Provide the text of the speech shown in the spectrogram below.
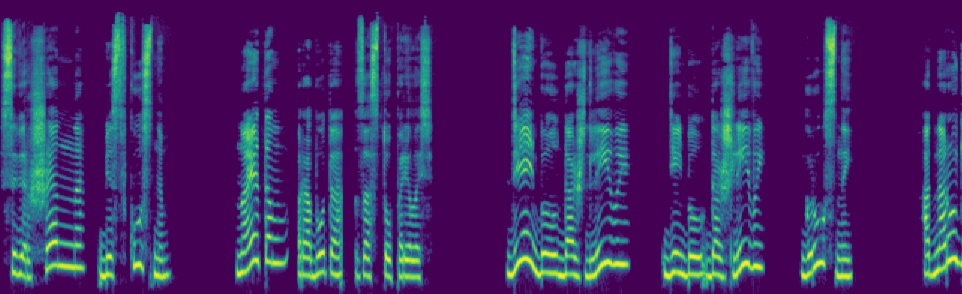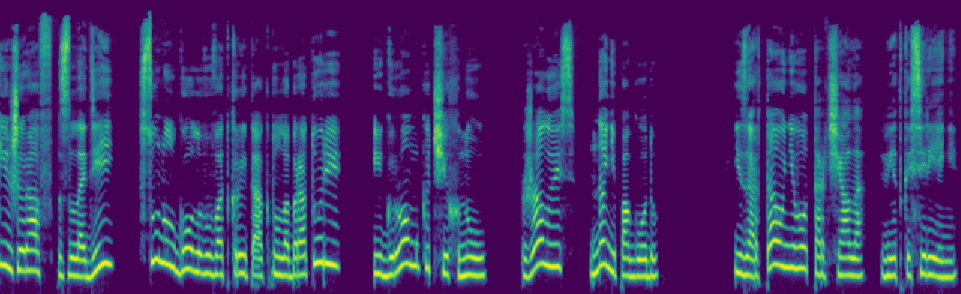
совершенно безвкусным. На этом работа застопорилась. День был дождливый, день был дождливый, грустный. Однорогий жираф-злодей сунул голову в открытое окно лаборатории и громко чихнул, жалуясь на непогоду. Изо рта у него торчала ветка сирени.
